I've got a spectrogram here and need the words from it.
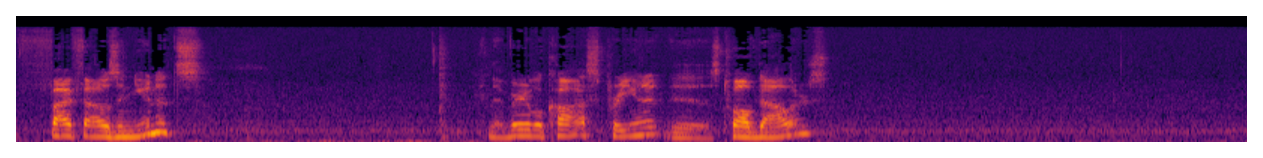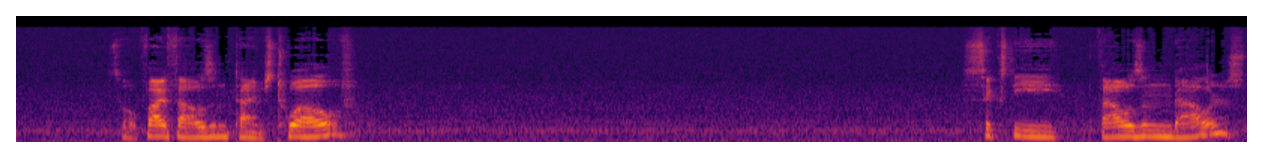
5,000 units. And the variable cost per unit is $12. So 5,000 times 12. Sixty thousand dollars.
